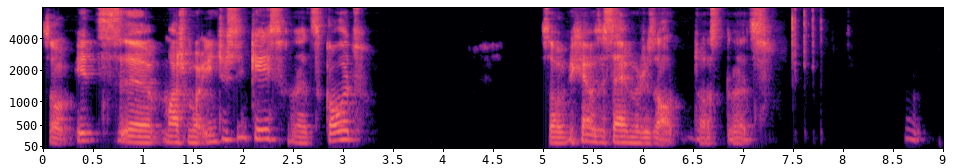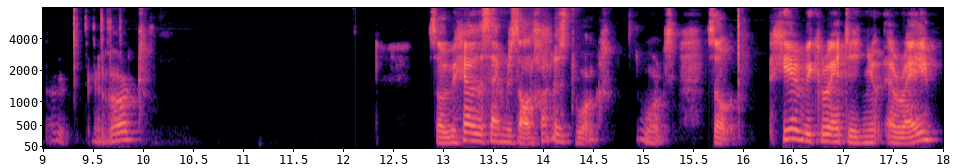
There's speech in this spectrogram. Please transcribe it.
So it's a much more interesting case, let's call it. So we have the same result, just let's revert. So we have the same result. How does it work? Works. So here we create a new array,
